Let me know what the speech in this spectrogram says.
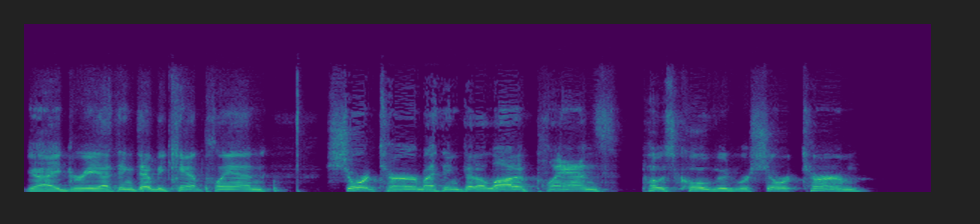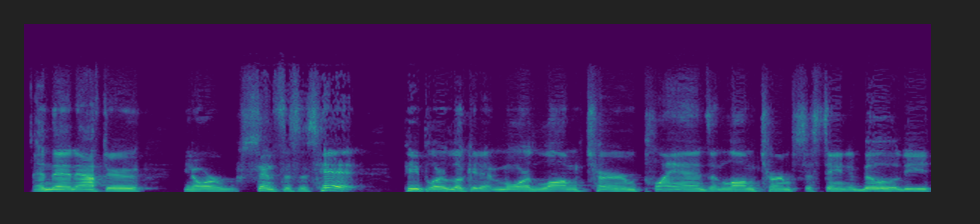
Yeah, I agree. I think that we can't plan short term. I think that a lot of plans post COVID were short term. And then after, you know, or since this has hit, people are looking at more long term plans and long term sustainability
